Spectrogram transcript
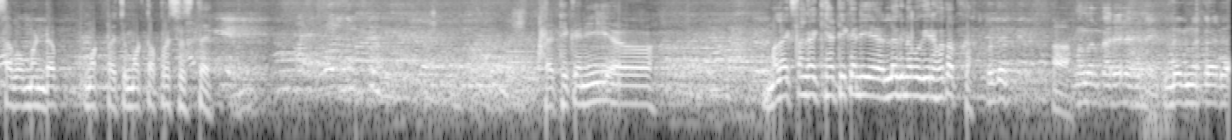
सभा मंडप मोठाचे मोठा प्रशस्त आहे. ह्या ठिकाणी मला एक सांगा की ह्या ठिकाणी लग्न वगैरे होतात का? हां. मंगल कार्यालय आहे लग्न कार्य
